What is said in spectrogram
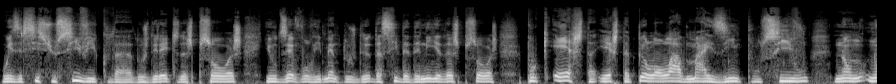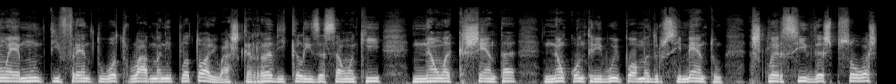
o exercício cívico da, dos direitos das pessoas e o desenvolvimento dos, da cidadania das pessoas, porque esta, este apelo ao lado mais impulsivo não, não é muito diferente do outro lado manipulatório. Acho que a radicalização aqui não acrescenta, não contribui para o amadurecimento esclarecido das pessoas,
